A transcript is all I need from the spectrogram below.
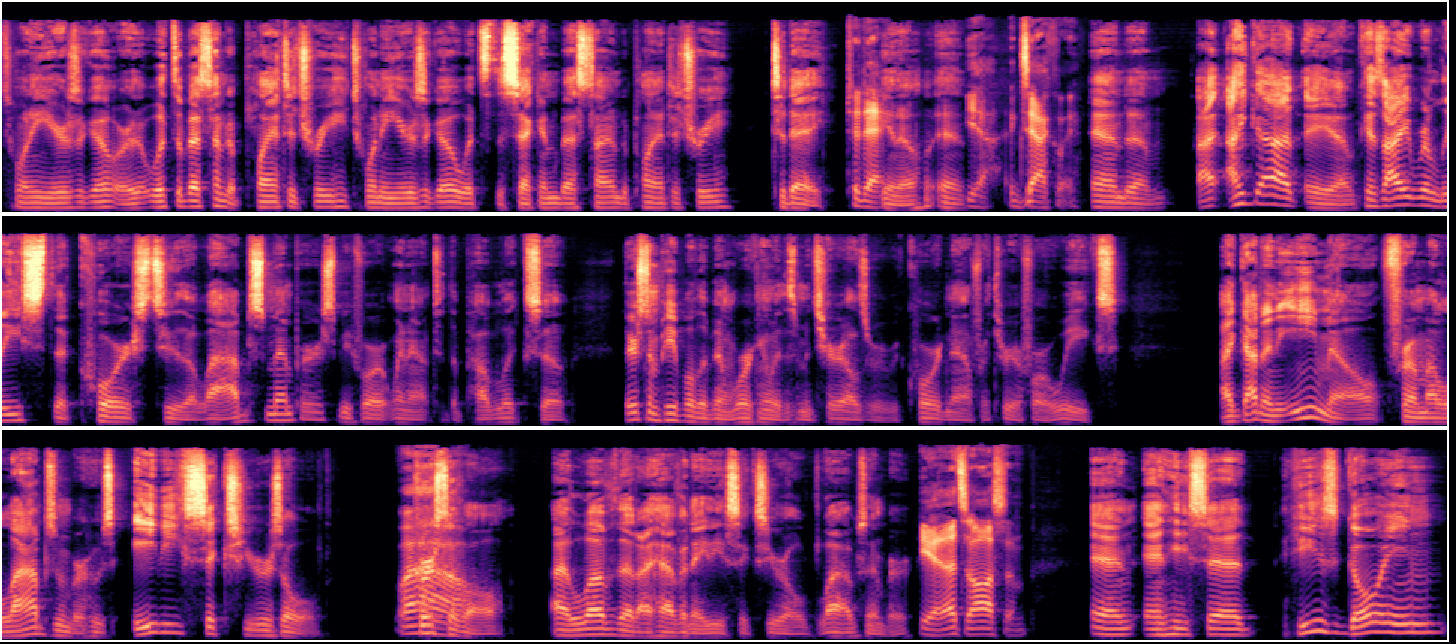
20 years ago? Or what's the best time to plant a tree 20 years ago? What's the second best time to plant a tree? Today. Today. You know? And, yeah, exactly. And um, I, I got a because um, I released the course to the labs members before it went out to the public. So there's some people that have been working with this material as we record now for three or four weeks. I got an email from a labs member who's 86 years old. Wow. First of all, I love that I have an 86 year old labs member. Yeah, that's awesome. And and he said he's going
